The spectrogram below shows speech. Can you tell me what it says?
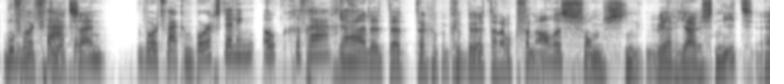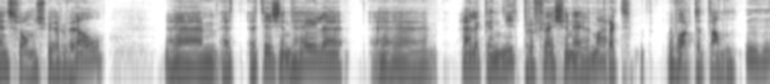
hoeft Wordt niet verkeerd vaak- te zijn. Wordt vaak een borgstelling ook gevraagd? Ja, dat, dat, dat gebeurt daar ook van alles. Soms weer juist niet en soms weer wel. Ehm, het, het is een hele, eh, eigenlijk een niet-professionele markt, wordt het dan. Mhm,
